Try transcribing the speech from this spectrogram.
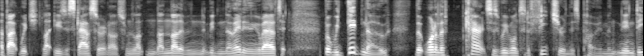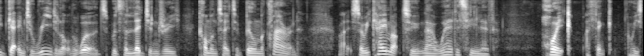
about which, like, he was a Scouser and I was from London, and none of them, we didn't know anything about it. But we did know that one of the characters we wanted to feature in this poem, and indeed get him to read a lot of the words, was the legendary commentator Bill McLaren. Right, so we came up to, now, where does he live? Hawick, I think. Oh, he's,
